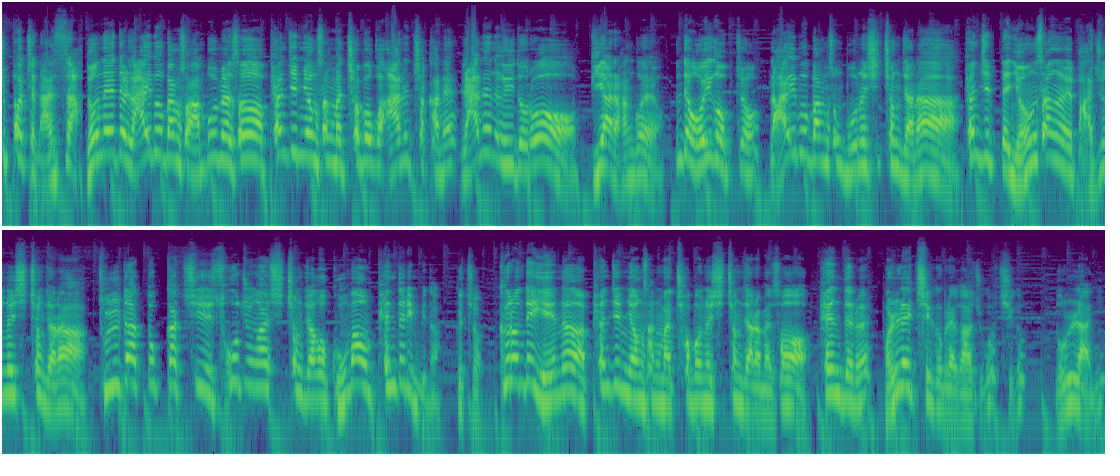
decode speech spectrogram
슈퍼챗 안 싸. 너네들 라이브 방송 안 보면서 편집 영상만 쳐보고 아는 척하네? 라는 의도로 비하를 한 거예요. 근데 어이가 없죠. 라이브 방송 보는 시청자나 편집된 영상을 봐주는 시청자나 둘 다 똑같이 소중한 시청자고 고마운 팬들입니다. 그쵸? 그런데 얘는 편집 영상만 쳐보는 시청자라면서 팬들을 벌레 취급을 해가지고 지금 논란이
